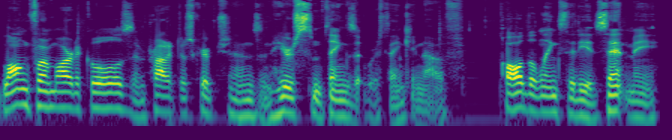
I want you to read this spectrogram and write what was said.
long form articles and product descriptions, and here's some things that we're thinking of. All the links that he had sent me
